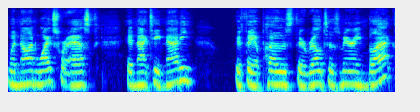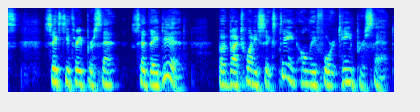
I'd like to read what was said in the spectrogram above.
when non whites were asked in 1990 if they opposed their relatives marrying blacks, 63% said they did. But by 2016, only 14%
